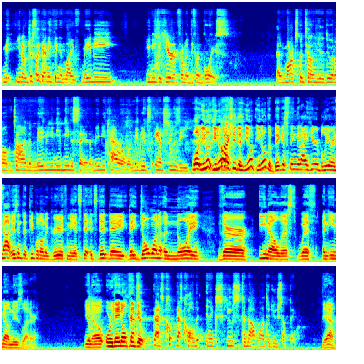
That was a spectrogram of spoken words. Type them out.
you know, just like anything in life, maybe you need to hear it from a different voice. And Marc's been telling you to do it all the time, and maybe you need me to say it, and maybe Carol, and maybe it's Aunt Susie. Well, you know, you know, actually, the, you know, you know, the biggest thing that I hear, believe it or not, isn't that people don't agree with me. It's that it's that they they don't want to annoy their email list with an email newsletter, you know, or they don't that's think a, it. That's that's called an excuse to not want to do something. Yeah.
